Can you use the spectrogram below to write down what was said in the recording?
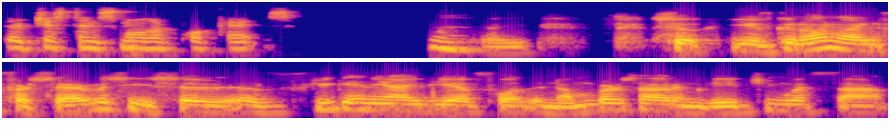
They're just in smaller pockets. Right. So you've gone online for services. So have you got any idea of what the numbers are engaging with that?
